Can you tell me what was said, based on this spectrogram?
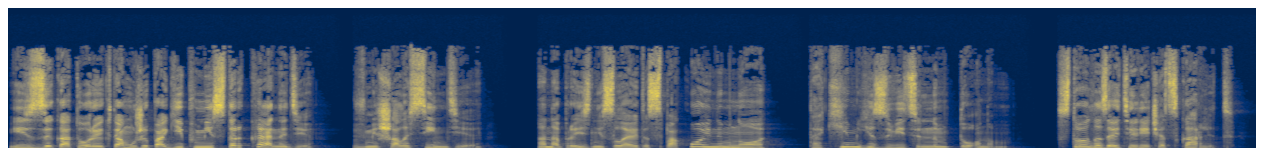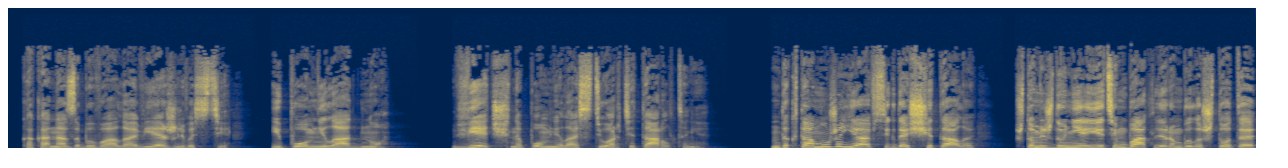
из-за которой к тому же погиб мистер Кеннеди, вмешалась Индия. Она произнесла это спокойным, но таким язвительным тоном. Стоило зайти речь от Скарлетт, как она забывала о вежливости и помнила одно — вечно помнила о Стюарте Тарлтоне. Да к тому же я всегда считала, что между ней и этим батлером было что-то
